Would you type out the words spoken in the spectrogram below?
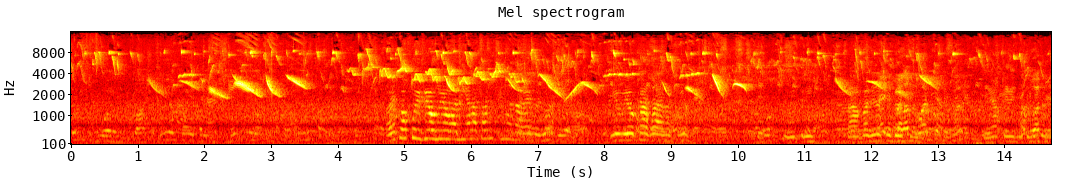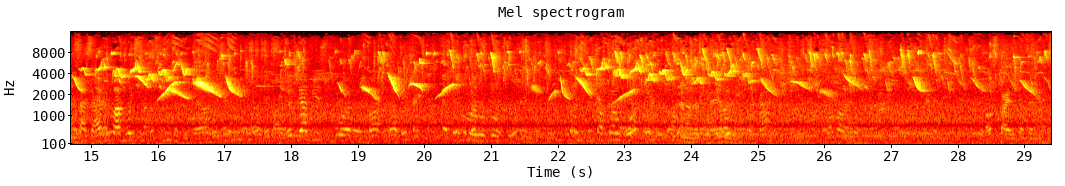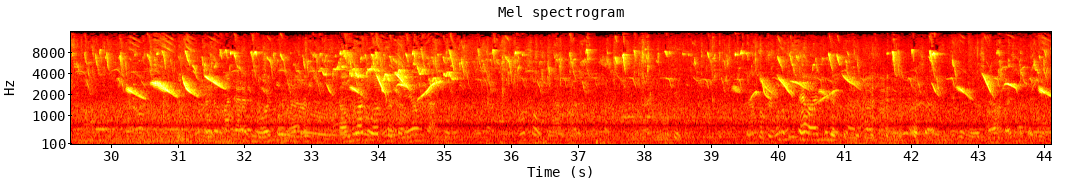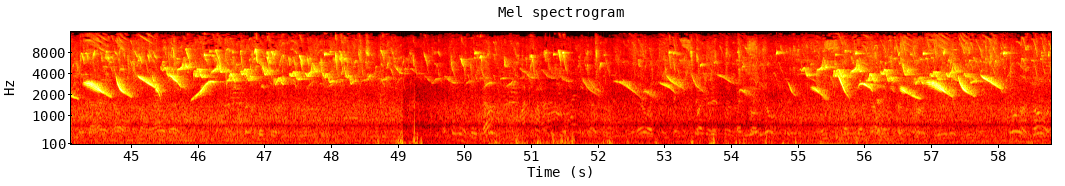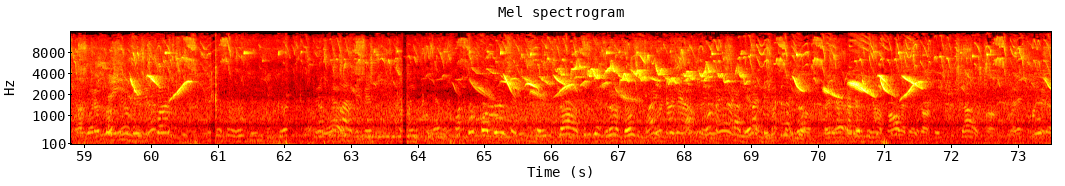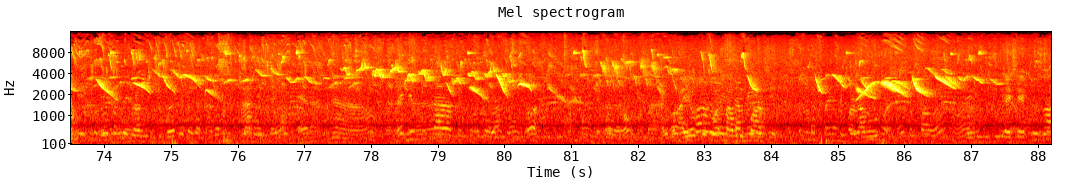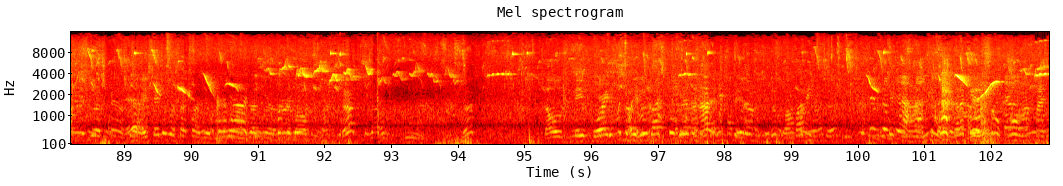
A hora que eu fui ver o meu ali, ela tava em cima da régua ali, E o meu casado aqui, ó. Tava fazendo Ela dois. Tem aquele de voa nessa árvore com a voa em cima do fio. Eu tinha visto voando embaixo lá, até como eu não consigo. O papel voa. Olha os pais também. Na cara do outro, né? Tá um do lado do outro, também, cara. Pode ter um problema com isso aí, eles dão tudo de grandão demais. Cadeira é mesmo essa aí, ó. Parece uma cadeira de São Paulo, coisa de tal, ó. Aí eu gostava do passe. É cruzado de duas pernas. Esse é que eu gostava de fazer. Eu pego uma galinha grande, pegava um grande, dá os meio corte, mas não dá esse problema nada. Entendeu? Uma família grande. O cara querendo São Paulo, né?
